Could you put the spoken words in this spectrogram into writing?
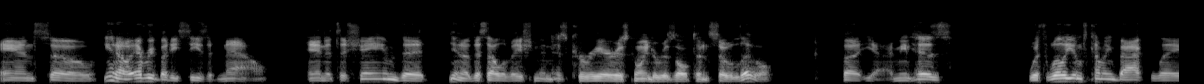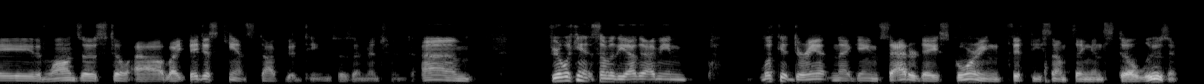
And so, you know, everybody sees it now. And it's a shame that, you know, this elevation in his career is going to result in so little. But yeah, I mean, his, with Williams coming back late and Lonzo's still out, like they just can't stop good teams, as I mentioned. Um, if you're looking at some of the other, I mean, look at Durant in that game Saturday scoring 50 something and still losing.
